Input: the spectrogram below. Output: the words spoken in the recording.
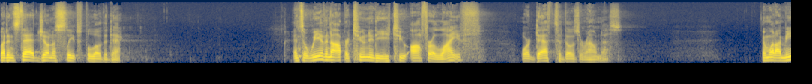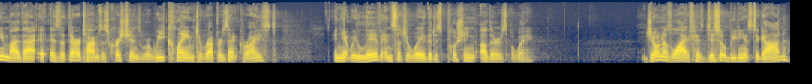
But instead, Jonah sleeps below the deck. And so we have an opportunity to offer life or death to those around us. And what I mean by that is that there are times as Christians where we claim to represent Christ, and yet we live in such a way that is pushing others away. Jonah's life, his disobedience to God,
